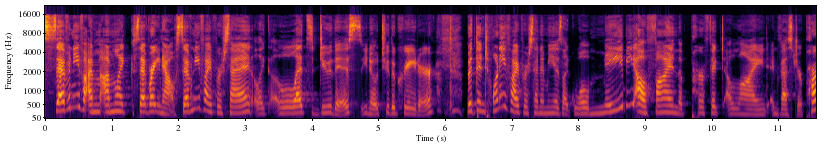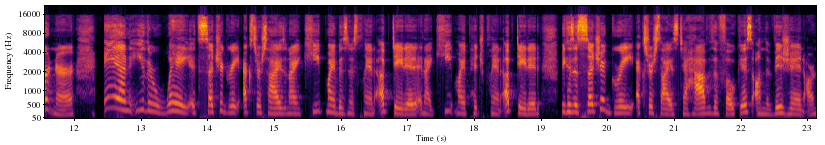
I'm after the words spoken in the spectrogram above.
75 I'm I'm like said right now 75% like let's do this you know to the creator. But then 25% of me is like well maybe I'll find the perfect aligned investor partner. And either way it's such a great exercise and I keep my business plan updated and I keep my pitch plan updated because it's such a great exercise to have the focus on the vision on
